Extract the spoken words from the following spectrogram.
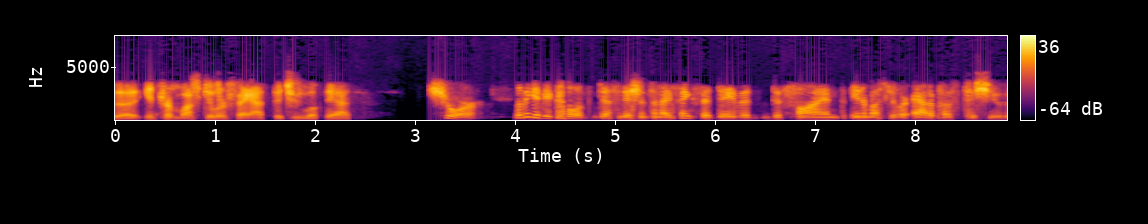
the intramuscular fat that you looked at? Sure. Let me give you a couple of definitions, and I think that David defined intramuscular adipose tissue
